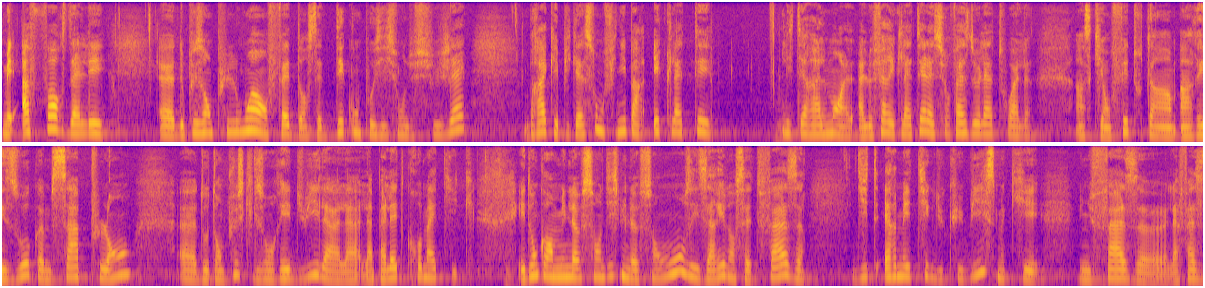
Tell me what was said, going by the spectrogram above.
Mais à force d'aller euh, de plus en plus loin, en fait, dans cette décomposition du sujet, Braque et Picasso ont fini par éclater littéralement, à, le faire éclater à la surface de la toile, hein, ce qui en fait tout un, réseau comme ça, plan, euh, d'autant plus qu'ils ont réduit la, palette chromatique. Et donc en 1910-1911, ils arrivent dans cette phase dite hermétique du cubisme, qui est une phase, euh, la phase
